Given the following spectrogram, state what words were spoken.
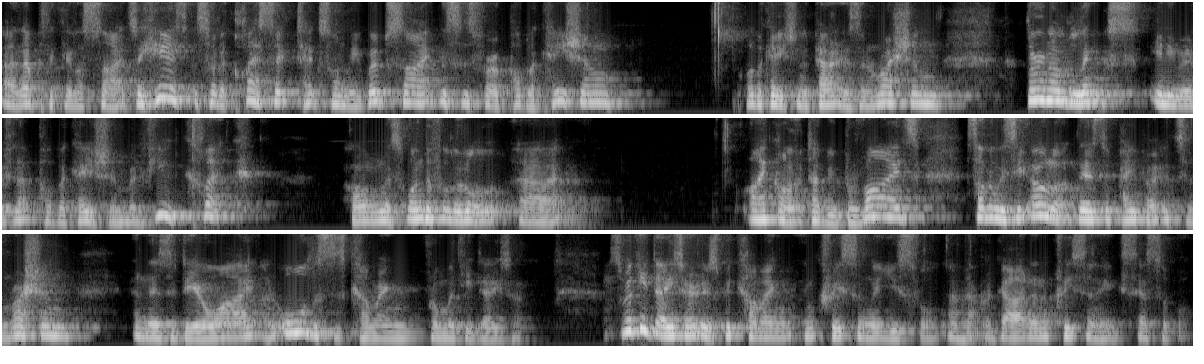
uh, that particular site. So here's a sort of classic taxonomy website. This is for a publication. Publication apparently is in Russian. There are no links anywhere for that publication, but if you click on this wonderful little uh, icon that Toby provides, suddenly we see, oh, look, there's the paper, it's in Russian, and there's a DOI, and all this is coming from Wikidata. So Wikidata is becoming increasingly useful in that regard and increasingly accessible.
